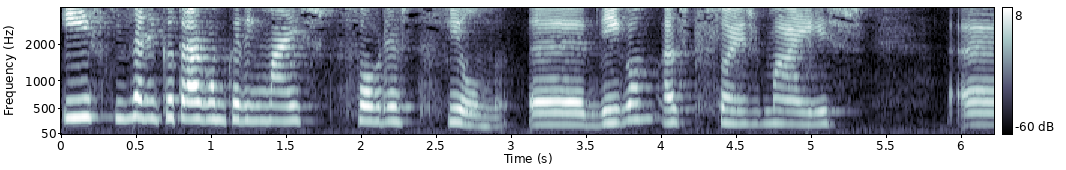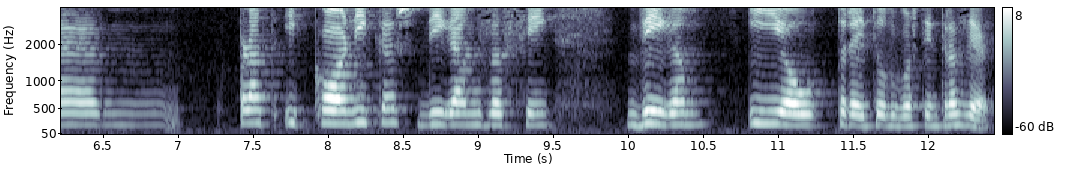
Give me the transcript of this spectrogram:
E se quiserem que eu traga um bocadinho mais sobre este filme, uh, digam as expressões mais. Uh, pronto, icónicas, digamos assim, digam-me e eu terei todo o gosto em trazer.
